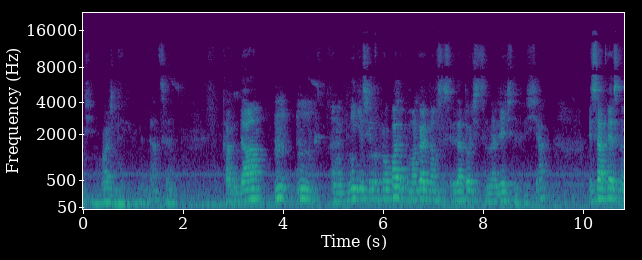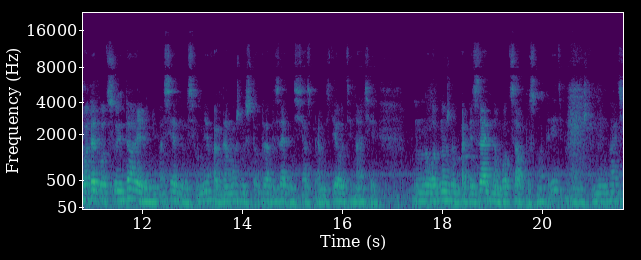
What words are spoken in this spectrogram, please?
очень важная медитация, когда э, книги Силы Прабхупады помогают нам сосредоточиться на вечных вещах, и, соответственно, вот эта вот суета или непоседливость в уме, когда нужно что-то обязательно сейчас прямо сделать, иначе, ну вот нужно обязательно WhatsApp посмотреть, потому что ну иначе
